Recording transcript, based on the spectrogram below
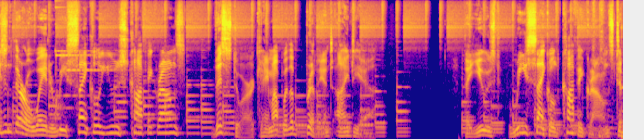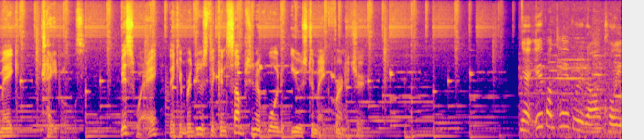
Isn't there a way to recycle used coffee grounds? This store came up with a brilliant idea. They used recycled coffee grounds to make tables. This way, they can reduce the consumption of wood used to make furniture. 그냥 일반 테이블이랑 거의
